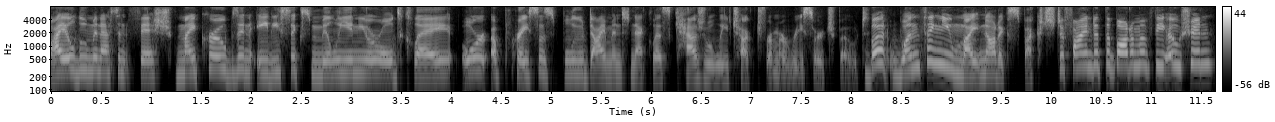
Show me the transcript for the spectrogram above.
bioluminescent fish, microbes in 86 million year old clay, or a priceless blue diamond necklace casually chucked from a research boat. But one thing you might not expect to find at the bottom of the ocean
